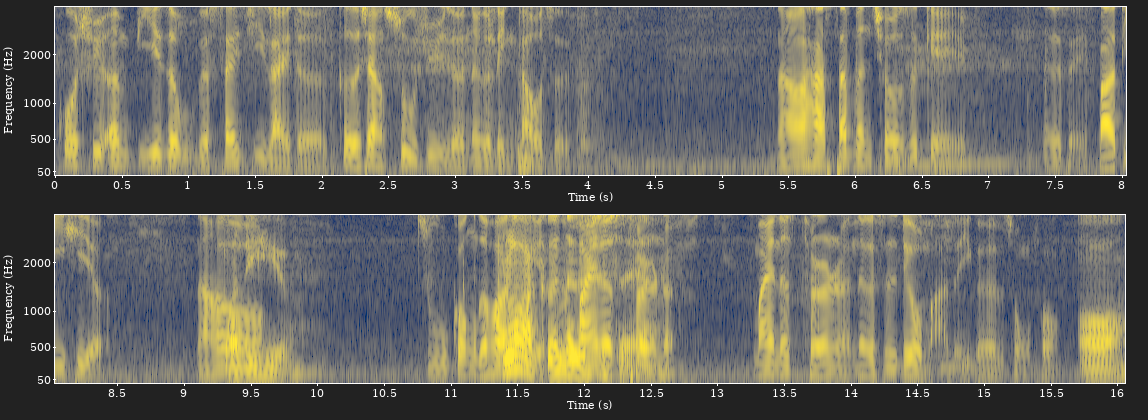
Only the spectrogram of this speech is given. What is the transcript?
过去 NBA 这五个赛季来的各项数据的那个领导者。然后他三分球是给那个谁，Buddy Hill，然后主攻的话是给那个是 Minus Turner，Minus Turner，那个是六码的一个中锋。哦，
